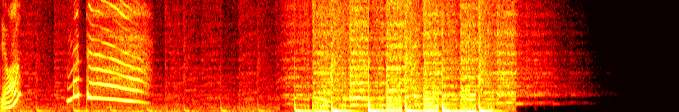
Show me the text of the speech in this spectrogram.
では、また。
